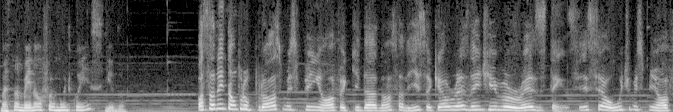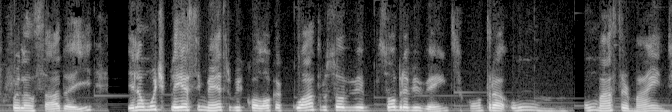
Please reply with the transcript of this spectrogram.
mas também não foi muito conhecido. Passando então para o próximo spin-off aqui da nossa lista, que é o Resident Evil Resistance. Esse é o último spin-off que foi lançado aí. Ele é um multiplayer assimétrico que coloca quatro sobre sobreviventes contra um, um Mastermind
